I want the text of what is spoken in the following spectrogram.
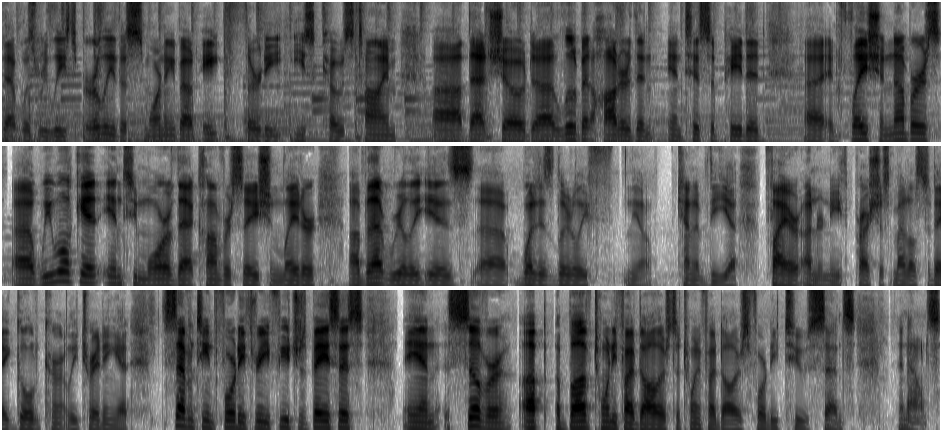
that was released early this morning, about 8:30 East Coast time. Uh, that showed a little bit hotter than anticipated uh, inflation numbers. Uh, we will get into more of that conversation later, uh, but that really is uh, what is literally, you know, kind of the uh, fire underneath precious metals today. Gold currently trading at 1743 futures basis, and silver up above $25 to $25.42 an ounce.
